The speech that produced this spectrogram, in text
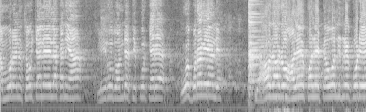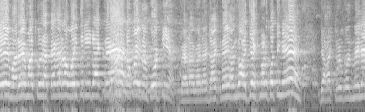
ನಮ್ಮೂರಲ್ಲಿ ಶೌಚಾಲಯ ಇಲ್ಲ ಕನಿಯ ಇರೋದು ಒಂದೇ ತಿಪ್ಪೂರ್ ಕೆರೆ. ಹೋಗ್ ಬರೋಗ ಅಲ್ಲಿ. ಯಾವ್ದಾದ್ರು ಹಳೆ ಪಳೆ ಟವಲ್ ಇದ್ರೆ ಕೊಡಿ. ಮರೆ ಮಾತು ಎತ್ತಗಾರ ಹೋಯ್ತೀನಿ ಡಾಕ್ಟ್ರೇ ತಗೋ ನಾನು ಕೊಡ್ತೀನಿ ಬೇಡ ಬೇಡ ಡಾಕ್ಟ್ರೆ ಹಂಗೋ ಅಡ್ಜಸ್ಟ್ ಮಾಡ್ಕೋತೀನಿ. ಡಾಕ್ಟ್ರ್ ಬಂದ್ಮೇಲೆ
